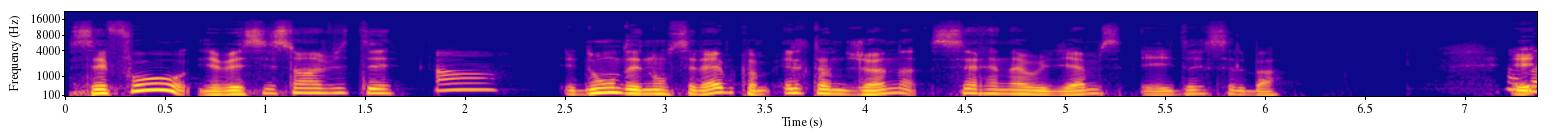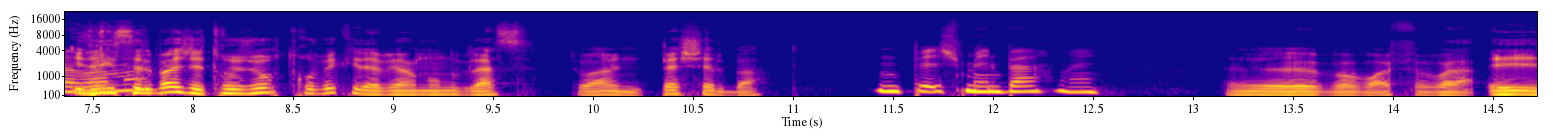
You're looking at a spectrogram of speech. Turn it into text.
C'est faux, il y avait 600 invités. Ah, Et dont des noms célèbres comme Elton John, Serena Williams et Idris Elba. Ah et bah Idris. Elba, j'ai toujours trouvé qu'il avait un nom de glace. Tu vois, une pêche Elba. une pêche melba, ouais. Euh, bon, bref, voilà. Et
